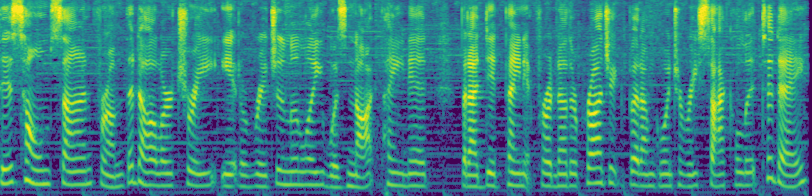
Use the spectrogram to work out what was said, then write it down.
This home sign from the Dollar Tree, it originally was not painted, but I did paint it for another project, but I'm going to recycle it today.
